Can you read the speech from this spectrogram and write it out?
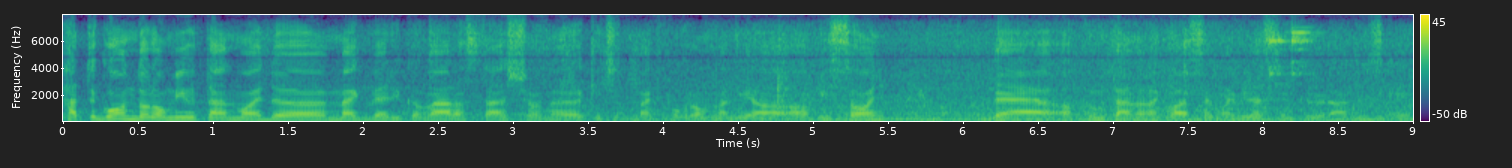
Hát gondolom miután majd megverjük a választáson, kicsit meg fog romlani a, a viszony, de akkor utána meg valószínűleg majd mi leszünk ő rá büszkék.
